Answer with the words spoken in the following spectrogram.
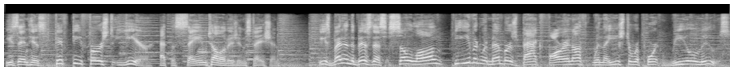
He's in his 51st year at the same television station. He's been in the business so long, he even remembers back far enough when they used to report real news.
